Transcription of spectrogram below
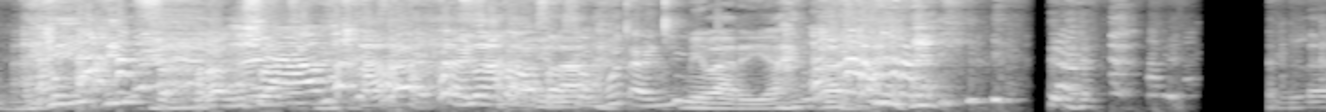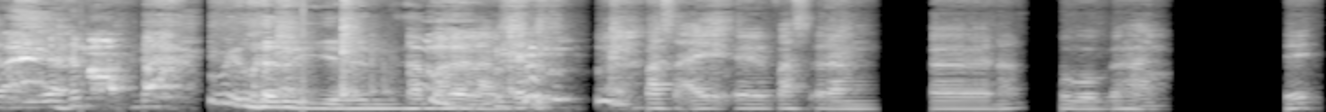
Bangsat. Aing salah sebut anjing. Milarian. Pelarian. Milarian. Tambah lah kan pas eh, pas orang eh non bobogahan. Eh,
